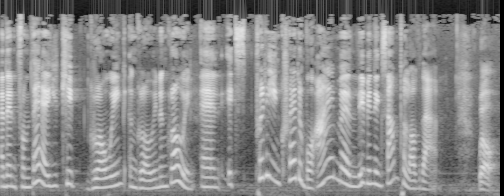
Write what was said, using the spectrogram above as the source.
And then from there you keep growing and growing and growing. And it's pretty incredible. I'm a living example of that. Well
